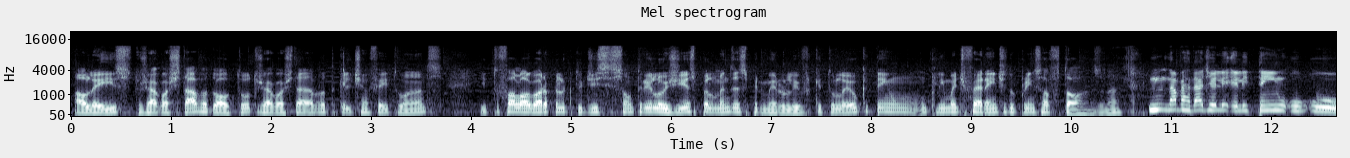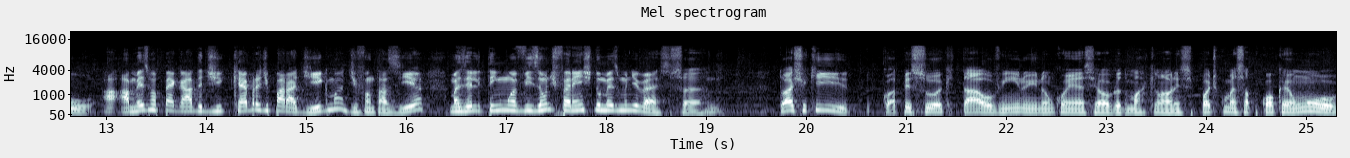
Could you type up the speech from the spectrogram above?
Ao ler isso, tu já gostava do autor, tu já gostava do que ele tinha feito antes. E tu falou agora, pelo que tu disse, são trilogias, pelo menos esse primeiro livro que tu leu, que tem um, um clima diferente do Prince of Thorns, né? Na verdade, ele, ele tem o, o- a, a mesma pegada de quebra de paradigma, de fantasia, mas ele tem uma visão diferente do mesmo universo. Certo. Tu acha que a pessoa que tá ouvindo e não conhece a obra do Mark Lawrence pode começar por qualquer um ou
